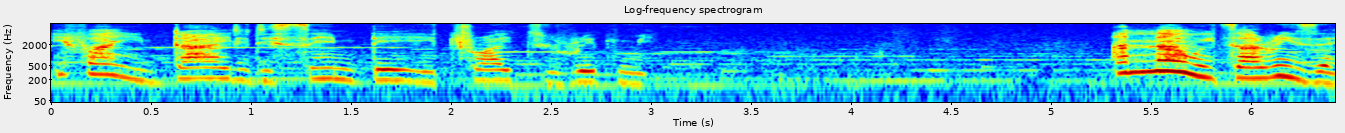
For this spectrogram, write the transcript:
Ifeanyi died the same day he tried to rape me. And now it's Arinze.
